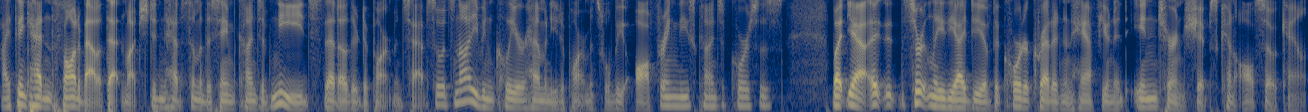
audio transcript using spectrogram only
I think hadn't thought about it that much, didn't have some of the same kinds of needs that other departments have. So it's not even clear how many departments will be offering these kinds of courses. But yeah, it, certainly the idea of the quarter credit and half unit internships can also count.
